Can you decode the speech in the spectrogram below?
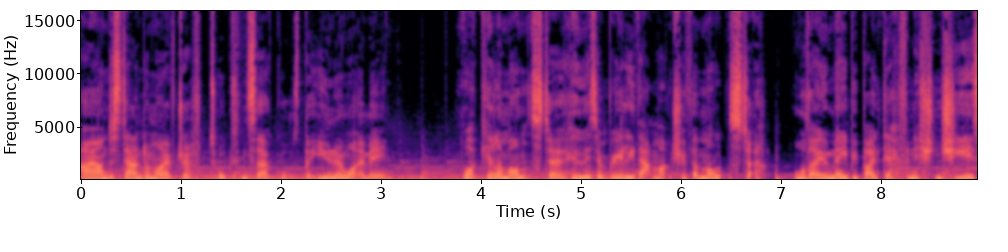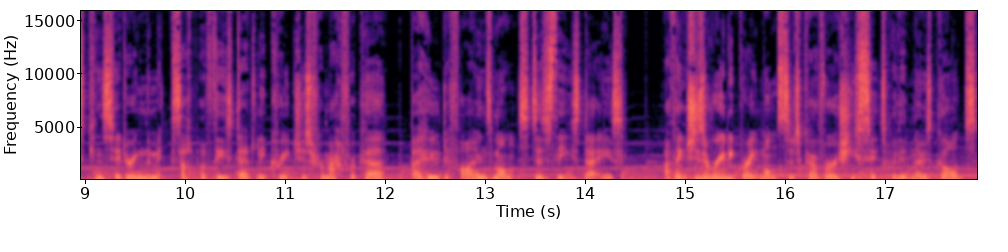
I understand I might have just talked in circles, but you know what I mean. What kill a monster who isn't really that much of a monster? Although, maybe by definition, she is considering the mix up of these deadly creatures from Africa, but who defines monsters these days? I think she's a really great monster to cover as she sits within those gods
